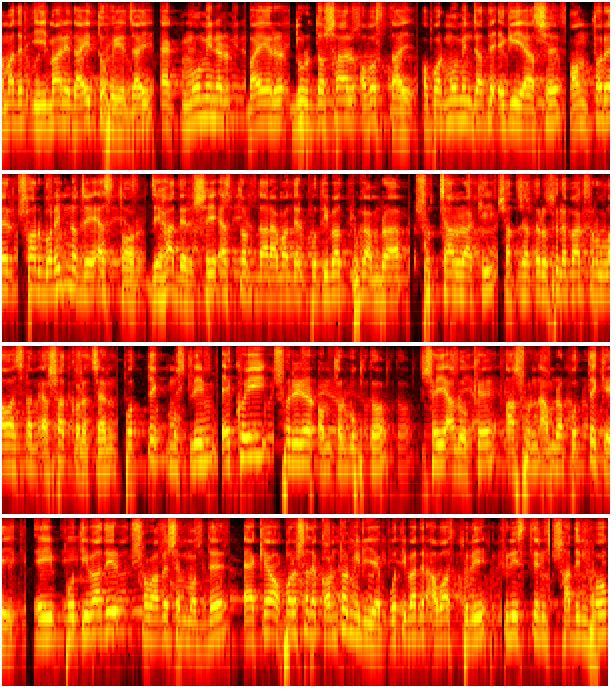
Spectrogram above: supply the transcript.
আমাদের ইমানে দায়িত্ব হয়ে যায় এক মুমিনের ভাইয়ের দুর্দশার অবস্থায়, অপর মুমিন যাতে এগিয়ে আসে, অন্তরের সর্বনিম্ন যে স্তর জেহাদের, সেই স্তর দ্বারা আমাদের প্রতিবাদটুকু আমরা সুচ্চার রাখি। সাথে সাথে রসুল পাক সাল্লাহ ইসলাম এরশাদ করেছেন, প্রত্যেক মুসলিম একই শরীরের অন্তর্ভুক্ত, সেই আলোকে আসুন আমরা প্রত্যেকেই এই প্রতিবাদীর সমাবেশের মধ্যে একে অপরের সাথে কণ্ঠ মিলিয়ে প্রতিবাদের আওয়াজ তুলি। ফিলিস্তিন স্বাধীন হোক,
